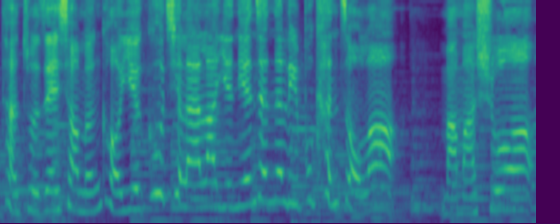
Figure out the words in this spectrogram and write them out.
他坐在校门口也哭起来了，也黏在那里不肯走了。妈妈说：“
